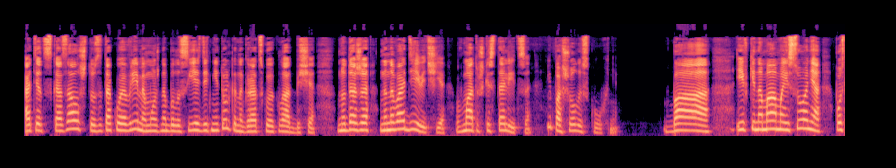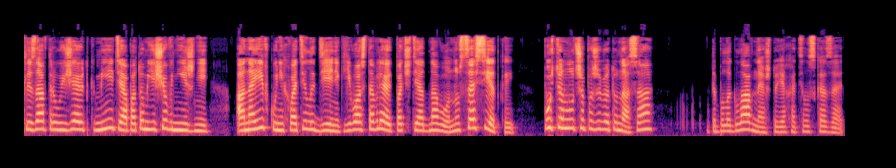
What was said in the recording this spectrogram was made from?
Отец сказал, что за такое время можно было съездить не только на городское кладбище, но даже на Новодевичье, в матушке столице, и пошел из кухни. Ба! Ивкина мама и Соня послезавтра уезжают к Мите, а потом еще в Нижний. А на Ивку не хватило денег, его оставляют почти одного, ну, с соседкой. Пусть он лучше поживет у нас, а?» Это было главное, что я хотела сказать.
